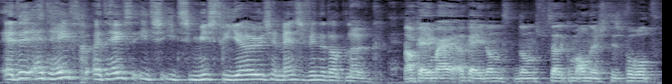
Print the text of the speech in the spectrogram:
Het, het heeft, het heeft iets, iets mysterieus en mensen vinden dat leuk. Oké, maar oké, dan, dan stel ik hem anders. Het is bijvoorbeeld...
